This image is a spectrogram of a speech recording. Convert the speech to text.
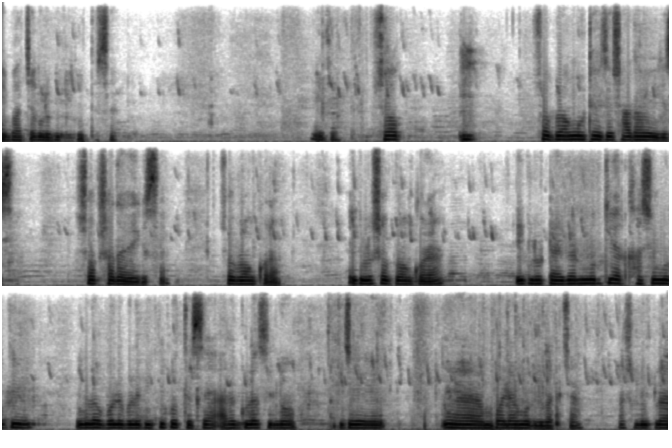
এই বাচ্চাগুলো বিক্রি করতেছে। এই যে, সব সব রং উঠে যে সাদা হয়ে গেছে, সব সাদা হয়ে গেছে, সব রং করা। এগুলো সব রং করা। এগুলো টাইগার মুরগি আর খাসি মুরগি এগুলো বলে বলে বিক্রি করতেছে। আর এগুলো ছিল যে ব্রয়লার মুরগির বাচ্চা। আসলে এগুলো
